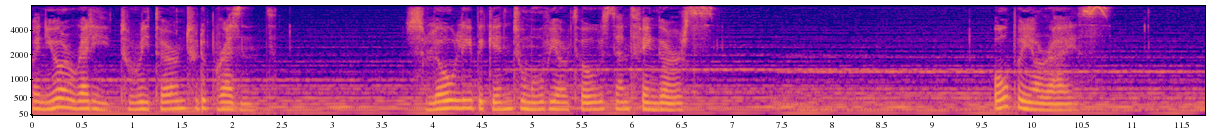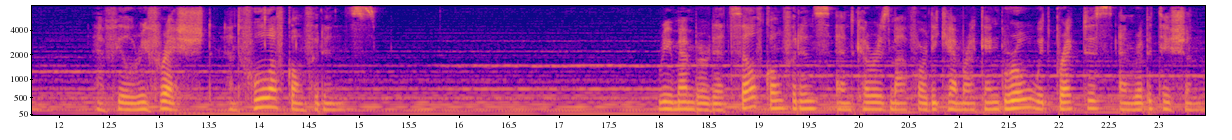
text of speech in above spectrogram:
When you are ready to return to the present, slowly begin to move your toes and fingers. Open your eyes and feel refreshed and full of confidence. Remember that self confidence and charisma for the camera can grow with practice and repetition.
